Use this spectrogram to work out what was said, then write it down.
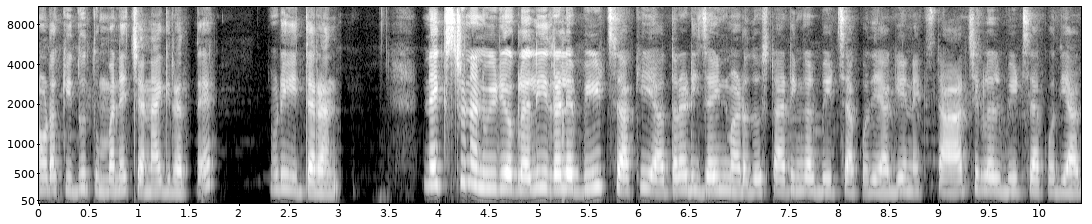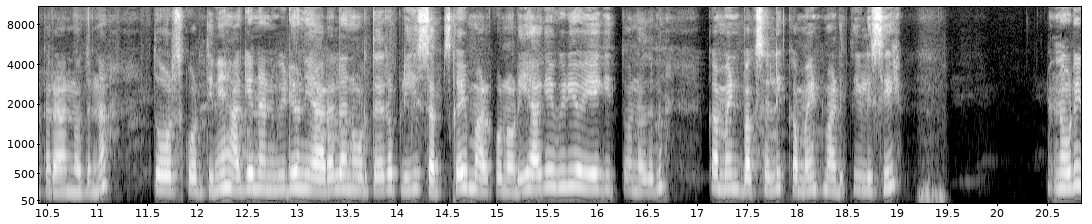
ನೋಡೋಕೆ ಇದು ತುಂಬಾ ಚೆನ್ನಾಗಿರುತ್ತೆ. ನೋಡಿ ಈ ಥರ ನೆಕ್ಸ್ಟ್ ನನ್ನ ವೀಡಿಯೋಗಳಲ್ಲಿ ಇದರಲ್ಲೇ ಬೀಟ್ಸ್ ಹಾಕಿ ಯಾವ ಥರ ಡಿಸೈನ್ ಮಾಡೋದು ಸ್ಟಾರ್ಟಿಂಗಲ್ಲಿ ಬೀಟ್ಸ್ ಹಾಕೋದು, ಹಾಗೆ ನೆಕ್ಸ್ಟ್ ಆರ್ಚ್ಗಳಲ್ಲಿ ಬೀಟ್ಸ್ ಹಾಕೋದು ಯಾವ ಥರ ಅನ್ನೋದನ್ನು ತೋರಿಸ್ಕೊಡ್ತೀನಿ. ಹಾಗೆ ನನ್ನ ವೀಡಿಯೋನ ಯಾರೆಲ್ಲ ನೋಡ್ತಾ ಇದ್ರೋ ಪ್ಲೀಸ್ ಸಬ್ಸ್ಕ್ರೈಬ್ ಮಾಡ್ಕೊಂಡು ನೋಡಿ ಹಾಗೆ ವಿಡಿಯೋ ಹೇಗಿತ್ತು ಅನ್ನೋದನ್ನು ಕಮೆಂಟ್ ಬಾಕ್ಸಲ್ಲಿ ಕಮೆಂಟ್ ಮಾಡಿ ತಿಳಿಸಿ. ನೋಡಿ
